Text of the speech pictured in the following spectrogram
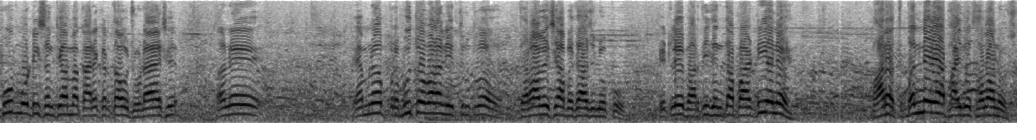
ખૂબ મોટી સંખ્યામાં કાર્યકર્તાઓ જોડાયા છે અને એમના પ્રભુત્વવાળા નેતૃત્વ ધરાવે છે આ બધા જ લોકો. એટલે ભારતીય જનતા પાર્ટી અને ભારત બંનેને આ ફાયદો થવાનો છે,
